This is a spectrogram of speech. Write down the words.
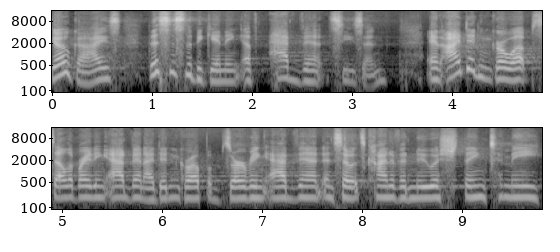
go, guys. This is the beginning of Advent season. And I didn't grow up celebrating Advent. I didn't grow up observing Advent. And so it's kind of a newish thing to me.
